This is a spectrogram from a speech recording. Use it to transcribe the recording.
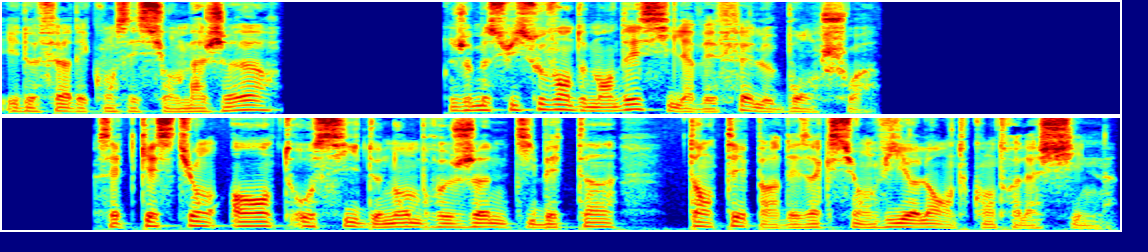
et de faire des concessions majeures, je me suis souvent demandé s'il avait fait le bon choix. Cette question hante aussi de nombreux jeunes Tibétains tentés par des actions violentes contre la Chine.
